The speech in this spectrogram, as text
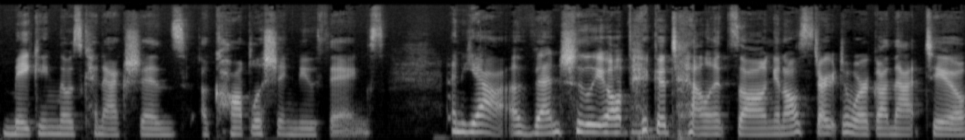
making those connections, accomplishing new things. And yeah, eventually I'll pick a talent song and I'll start to work on that too.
